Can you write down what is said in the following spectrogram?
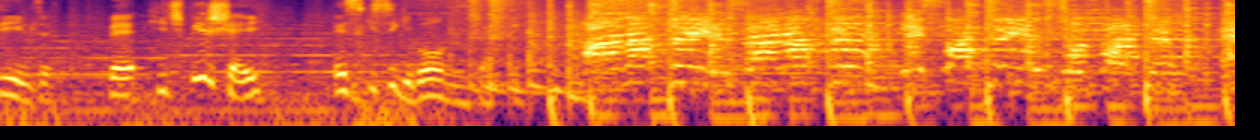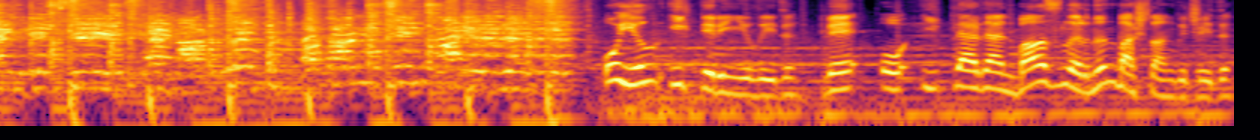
Değildi ve hiçbir şey eskisi gibi olmayacaktı. Anahtıyız anahtı, biz farklıyız çok farklı. Hem güçlüyüz hem haklı, vatan için hayırlısı. O yıl ilklerin yılıydı ve o ilklerden bazılarının başlangıcıydı.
